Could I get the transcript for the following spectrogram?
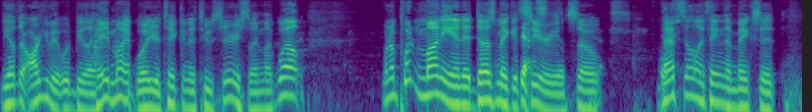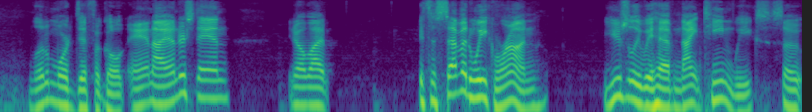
the other argument would be like, "Hey, Mike, well, you're taking it too seriously." I'm like, well, when I'm putting money in, it does make it Yes. serious. So Yes. that's the only thing that makes it a little more difficult. And I understand, you know, my it's a seven week run. Usually we have 19 weeks, so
